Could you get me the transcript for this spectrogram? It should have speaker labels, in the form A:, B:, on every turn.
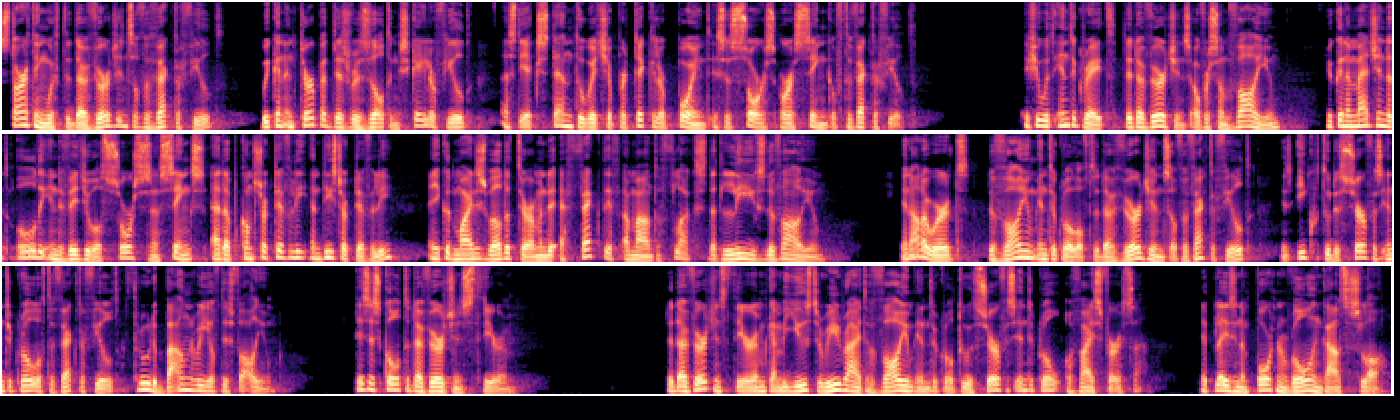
A: Starting with the divergence of a vector field, we can interpret this resulting scalar field as the extent to which a particular point is a source or a sink of the vector field. If you would integrate the divergence over some volume, you can imagine that all the individual sources and sinks add up constructively and destructively, and you could might as well determine the effective amount of flux that leaves the volume. In other words, the volume integral of the divergence of a vector field is equal to the surface integral of the vector field through the boundary of this volume. This is called the divergence theorem. The divergence theorem can be used to rewrite a volume integral to a surface integral or vice versa. It plays an important role in Gauss's law.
